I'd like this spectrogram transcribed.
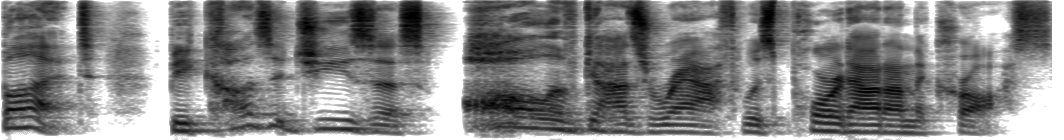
But because of Jesus, all of God's wrath was poured out on the cross.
